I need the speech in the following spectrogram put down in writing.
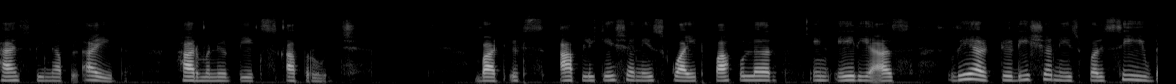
has been applied hermeneutics approach but its application is quite popular in areas where tradition is perceived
